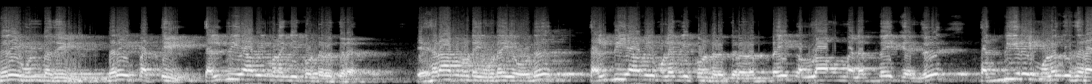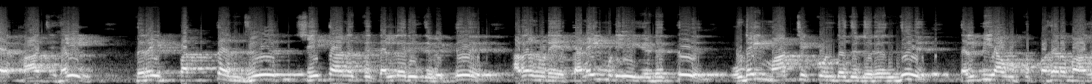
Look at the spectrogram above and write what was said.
பிறை ஒன்பதில் பிறை பத்தில் தல்பியாவை முழங்கிக் கொண்டிருக்கிறார். எஹ்ராமனுடைய உடையோடு தல்பியாவை முழங்கிக் கொண்டிருக்கிற லப்பைக் அல்லாஹும் லப்பைக் என்று தக்பீரை முழங்குகிற ஹாஜிகள் பிறை பத்தன்று ஷைத்தானுக்கு கல்லெறிந்து விட்டு அவர்களுடைய தலைமுடியை எடுத்து உடை மாற்றிக்கொண்டதிலிருந்து தல்பியாவுக்கு பகரமாக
